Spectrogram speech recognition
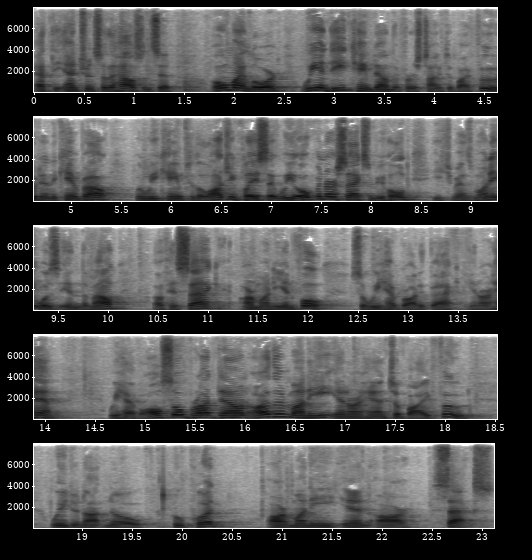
at the entrance of the house and said, O my Lord, we indeed came down the first time to buy food, and it came about when we came to the lodging place that we opened our sacks, and behold, each man's money was in the mouth of his sack, our money in full. So we have brought it back in our hand. We have also brought down other money in our hand to buy food. We do not know who put our money in our sacks.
